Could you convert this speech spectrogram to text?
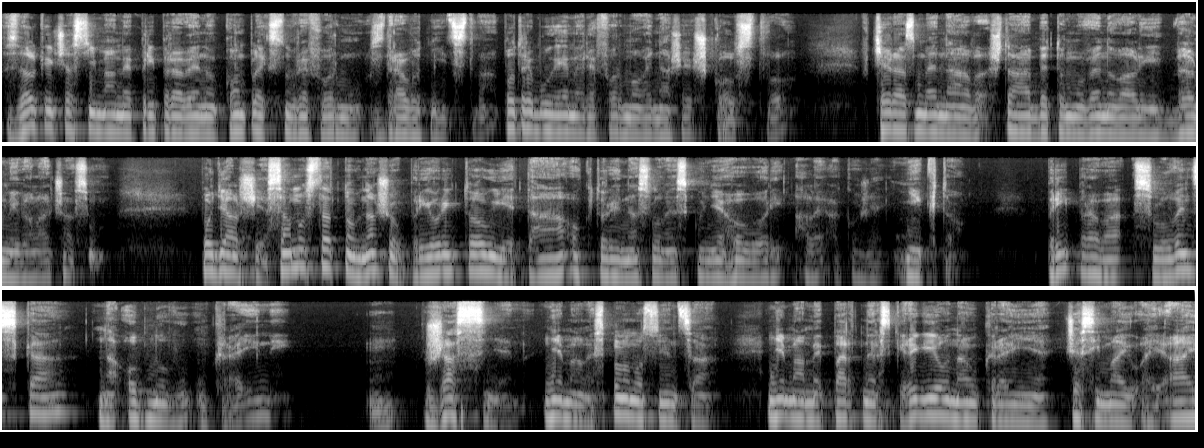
z veľkej časti máme pripravenú komplexnú reformu zdravotníctva. Potrebujeme reformovať naše školstvo. Včera sme na štábe tomu venovali veľmi veľa času. Poďalšie, samostatnou našou prioritou je tá, o ktorej na Slovensku nehovorí, ale akože nikto. Príprava Slovenska na obnovu Ukrajiny. Mm. Žasnem. Nemáme splnomocnenca, nemáme partnerský región na Ukrajine, si majú aj aj.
